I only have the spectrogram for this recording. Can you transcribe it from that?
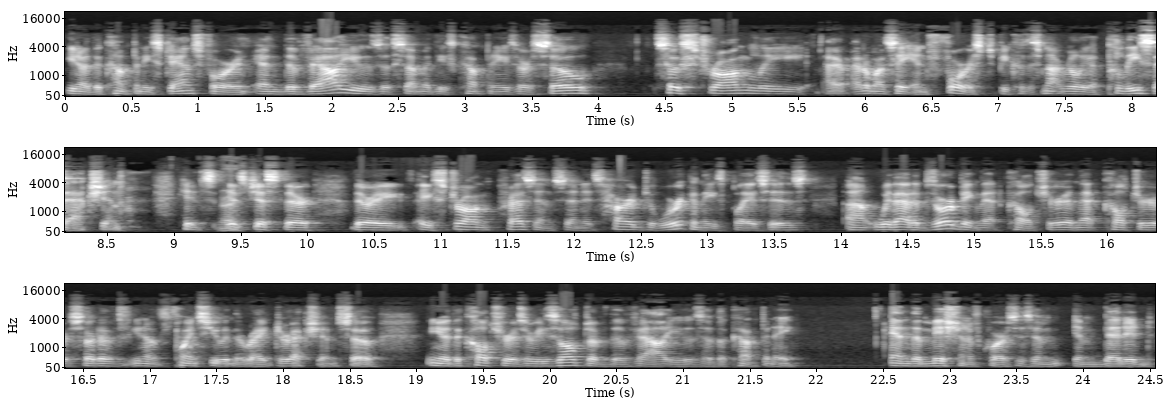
you know the company stands for. And, and the values of some of these companies are so so strongly I, I, don't want to say enforced because it's not really a police action. It's right. it's just they're they're a, a strong presence and it's hard to work in these places uh, without absorbing that culture and that culture sort of you know points you in the right direction. So you know the culture is a result of the values of a company and the mission of course is Im- embedded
